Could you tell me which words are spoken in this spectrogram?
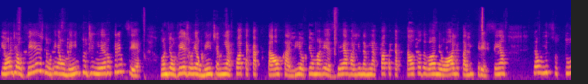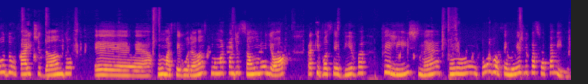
e onde eu vejo realmente o dinheiro crescer, onde eu vejo realmente a minha cota capital está ali, eu tenho uma reserva ali na minha cota capital, todo ano eu olho, está ali crescendo. Então, isso tudo vai te dando é, uma segurança e uma condição melhor para que você viva feliz né, com, com você mesmo e com a sua família.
